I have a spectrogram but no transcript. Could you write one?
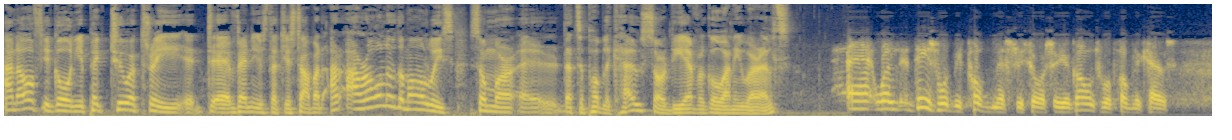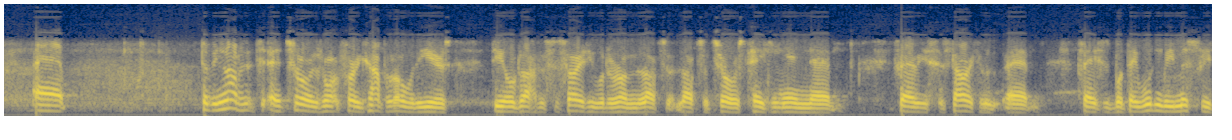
And off you go and you pick two or three uh, uh, venues that you stop at. Are, are all of them always somewhere uh, that's a public house or do you ever go anywhere else? Uh, well, these would be pub mystery tours, so you're going to a public house. Uh, there've been a lot of uh, tours, for example, over the years, the Old Drogheda Society would have run lots of, lots of tours taking in various historical places, but they wouldn't be mystery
